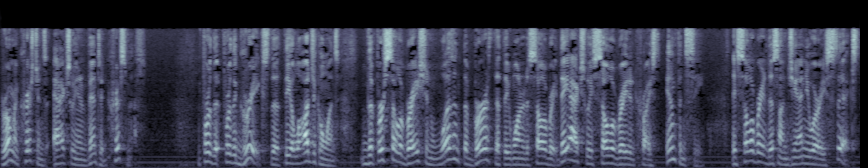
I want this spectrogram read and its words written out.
The Roman Christians actually invented Christmas. For the, for the Greeks, the theological ones, the first celebration wasn't the birth that they wanted to celebrate. They actually celebrated Christ's infancy. They celebrated this on January 6th,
